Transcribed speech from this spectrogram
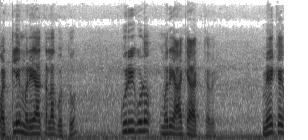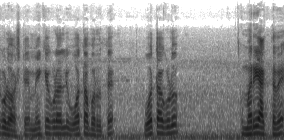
ಪಟ್ಲಿ ಮರಿ ಹಾಕಲ್ಲ ಗೊತ್ತು, ಕುರಿಗಳು ಮರಿ ಹಾಕೇ ಹಾಕ್ತವೆ ಮೇಕೆಗಳು ಅಷ್ಟೇ, ಮೇಕೆಗಳಲ್ಲಿ ಓತ ಬರುತ್ತೆ, ಓತಗಳು ಮರಿ ಹಾಕ್ತವೆ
